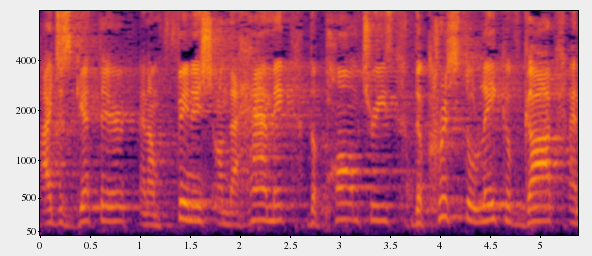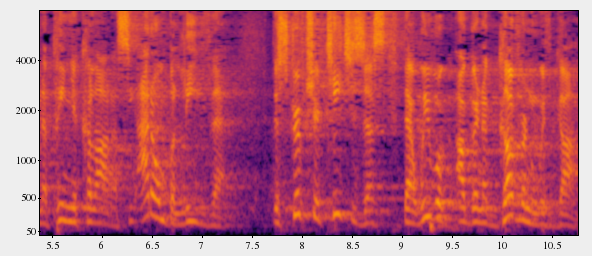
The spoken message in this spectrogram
I just get there and I'm finished on the hammock, the palm trees, the crystal lake of God, and a pina colada. See, I don't believe that. The scripture teaches us that we were, are going to govern with God.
